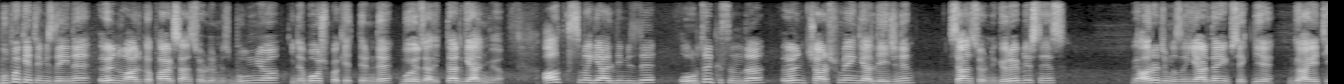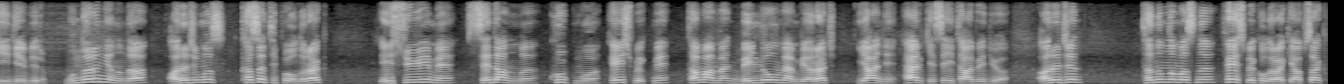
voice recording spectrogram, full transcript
Bu paketimizde yine ön ve arka park sensörlerimiz bulunuyor. Yine boş paketlerinde bu özellikler gelmiyor. Alt kısma geldiğimizde orta kısımda ön çarpışma engelleyicinin sensörünü görebilirsiniz. Ve aracımızın yerden yüksekliği gayet iyi diyebilirim. Bunların yanında aracımız kasa tipi olarak SUV mi, sedan mı, kup mu, hatchback mi tamamen belli olmayan bir araç. Yani herkese hitap ediyor. Aracın tanımlamasını fastback olarak yapsak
